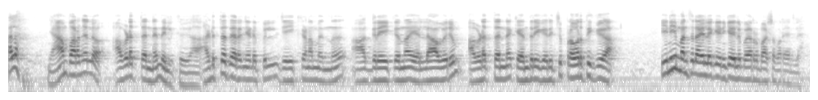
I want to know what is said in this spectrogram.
അല്ല ഞാൻ പറഞ്ഞല്ലോ അവിടെ തന്നെ നിൽക്കുക. അടുത്ത തെരഞ്ഞെടുപ്പിൽ ജയിക്കണമെന്ന് ആഗ്രഹിക്കുന്ന എല്ലാവരും അവിടെ തന്നെ കേന്ദ്രീകരിച്ച് പ്രവർത്തിക്കുക. ഇനിയും മനസ്സിലായില്ലെങ്കിൽ എനിക്ക് അതിൽ വേറൊരു ഭാഷ പറയാനില്ല.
